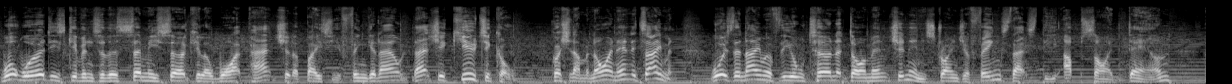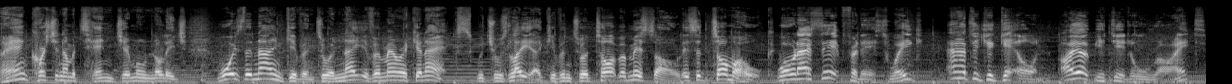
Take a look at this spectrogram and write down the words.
What word is given to the semicircular white patch at the base of your fingernail? That's your cuticle. Question number nine, entertainment. What is the name of the alternate dimension in Stranger Things? That's the upside down. And question number 10, general knowledge. What is the name given to a Native American axe, which was later given to a type of missile? It's a tomahawk. Well, that's it for this week. How did you get on? I hope you did all right.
